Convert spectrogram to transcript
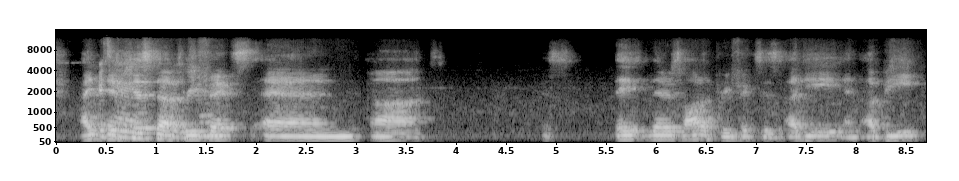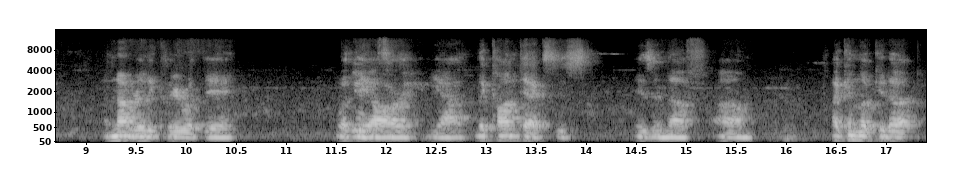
I, It's it's, a just a prefix and uh, they, there's a lot of prefixes, adi and abi. I'm not really clear what they what Yeah, they are. okay. Yeah, the context is is enough. Um, I can look it up.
